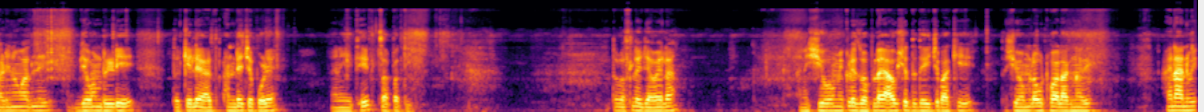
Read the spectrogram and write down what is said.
साडेनऊ वाजले. जेवण रेडी आहे. तर केले आज अंड्याच्या पोळ्या आणि इथे चपाती. तर बसले जेवायला. आणि शिवम इकडे झोपलाय औषधं द्यायची बाकी आहे. तर शिवमला उठवा लागणार आहे. आहे ना अन्वी.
